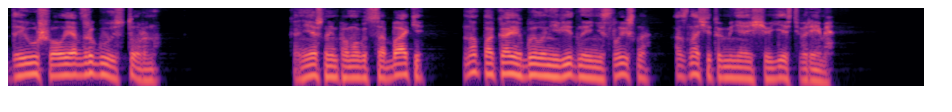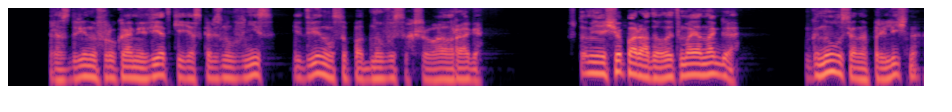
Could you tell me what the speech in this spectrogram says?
Да и ушел я в другую сторону. Конечно, им помогут собаки, но пока их было не видно и не слышно, а значит, у меня еще есть время. Раздвинув руками ветки, я скользнул вниз и двинулся по дну высохшего оврага. Что меня еще порадовало, это моя нога. Гнулась она прилично,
